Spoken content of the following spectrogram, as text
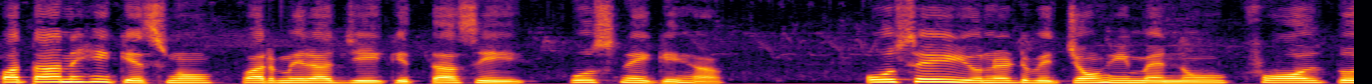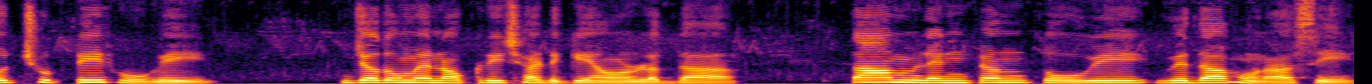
ਪਤਾ ਨਹੀਂ ਕਿਸ ਨੂੰ, ਪਰ ਮੇਰਾ ਜੀ ਕੀਤਾ ਸੀ, ਉਸਨੇ ਕਿਹਾ। ਉਸੇ ਯੂਨਿਟ ਵਿੱਚੋਂ ਹੀ ਮੈਨੂੰ ਫੌਜ ਤੋਂ ਛੁੱਟੀ ਹੋ ਗਈ। ਜਦੋਂ ਮੈਂ ਨੌਕਰੀ ਛੱਡ ਕੇ ਆਉਣ ਲੱਗਾ ਤਾਂ ਮਲਿੰਗਟਨ ਤੋਂ ਵੀ ਵਿਦਾ ਹੋਣਾ ਸੀ।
